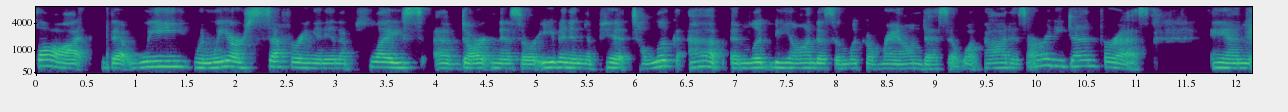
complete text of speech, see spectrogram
thought that we, when we are suffering and in a place of darkness or even in the pit, to look up and look beyond us and look around us at what God has already done for us and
